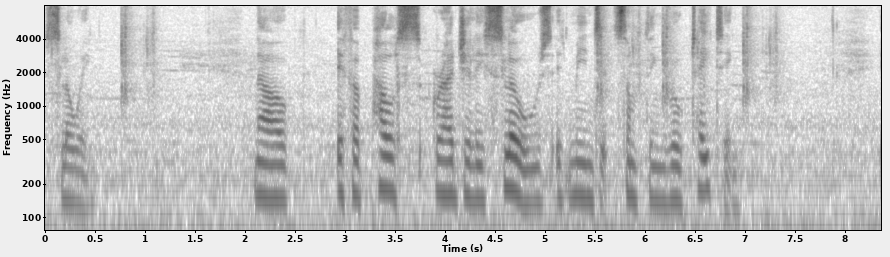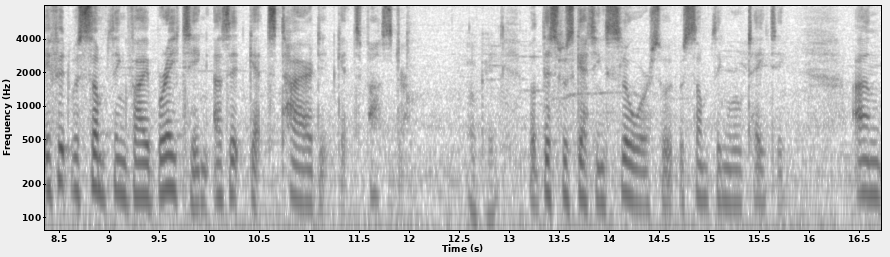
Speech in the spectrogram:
slowing. Now, if a pulse gradually slows, it means it's something rotating. If it was something vibrating, as it gets tired, it gets faster. Okay. But this was getting slower, so it was something rotating. And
